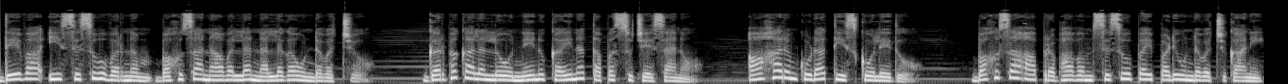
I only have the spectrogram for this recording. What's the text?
దేవా ఈ శిశువు వర్ణం బహుశా నా వల్ల నల్లగా ఉండవచ్చు. గర్భకాలంలో నేను కైన తపస్సు చేశాను. ఆహారం కూడా తీసుకోలేదు. బహుశా ఆ ప్రభావం శిశువుపై పడి ఉండవచ్చు కాని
